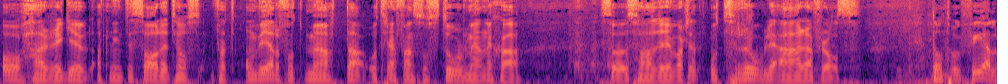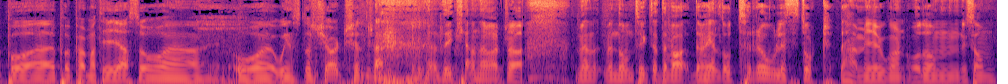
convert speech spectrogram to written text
Åh herregud att ni inte sa det till oss. För att om vi hade fått möta och träffa en så stor människa så, så hade det varit en otrolig ära för oss. De tog fel på, eh, på Per-Mattias och, eh, och Winston Churchill tror jag. det kan ha varit så. Men, men de tyckte att det var, det var helt otroligt stort det här med Djurgården och de liksom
